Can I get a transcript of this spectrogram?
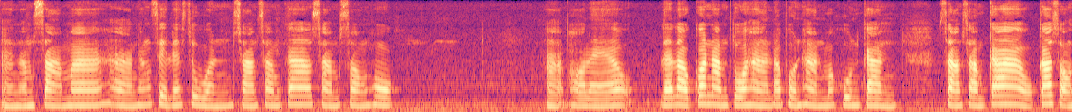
อ่านำสามมาหารทั้งเศษและส่วน 3 3 9 3 2 6อ่าพอแล้ว แล้วเราก็นำตัวหารและผลหารมาคูณกัน 3 3 9 9 2 18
